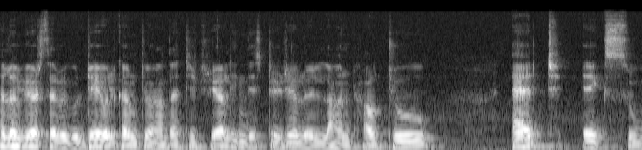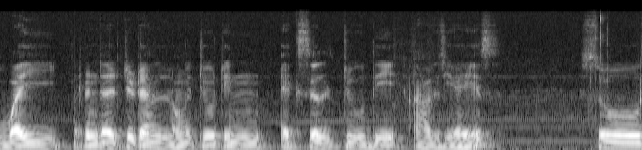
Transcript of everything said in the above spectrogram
hello viewers have a good day. Welcome to another tutorial. In this tutorial we'll learn how to add x y latitude and longitude in excel to the arcgis so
